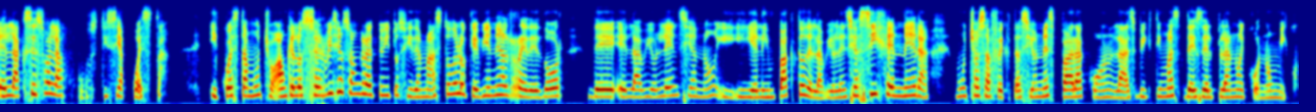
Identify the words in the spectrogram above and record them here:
el acceso a la justicia cuesta y cuesta mucho, aunque los servicios son gratuitos y demás, todo lo que viene alrededor de eh, la violencia, ¿no? Y, el impacto de la violencia sí genera muchas afectaciones para con las víctimas desde el plano económico,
